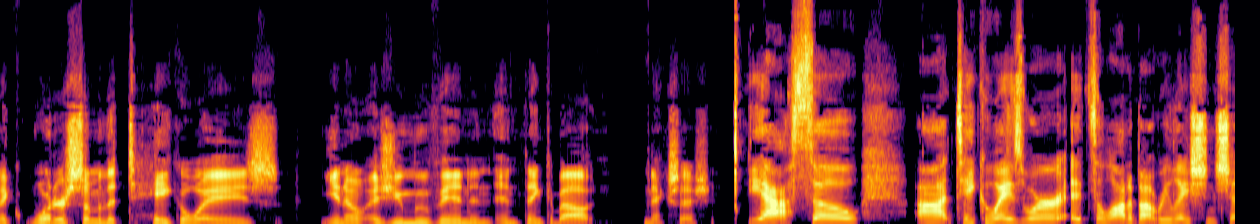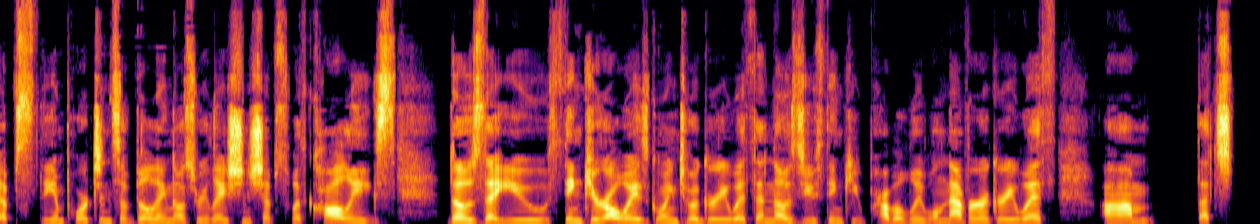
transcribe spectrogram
like what are some of the takeaways you know as you move in and, and think about next session yeah so uh, takeaways were it's a lot about relationships the importance of building those relationships with colleagues those that you think you're always going to agree with and those you think you probably will never agree with um, that's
